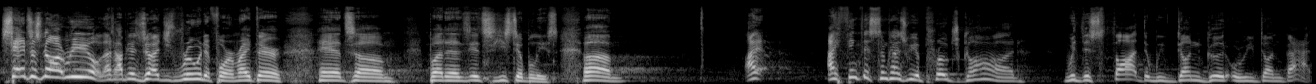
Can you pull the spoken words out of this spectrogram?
Santa's not real. That's, I just, I just ruined it for him right there. And um, but it's, it's, he still believes. Um, I, I think that sometimes we approach God with this thought that we've done good or we've done bad.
